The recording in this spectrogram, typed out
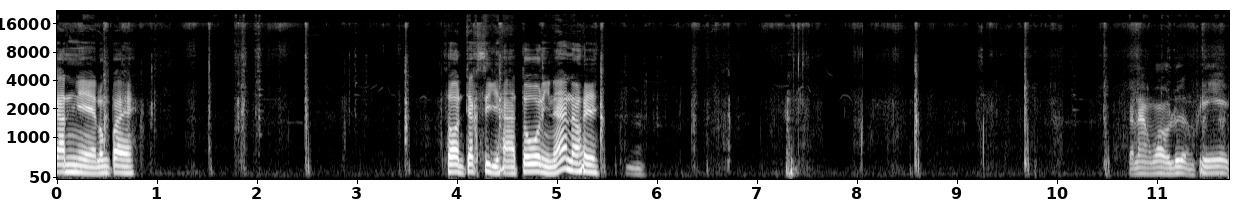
กันแหย่ลงไปสอนจัก4 5โตวนี่นะเนาะเฮ้ยกำลังเว่าเรื่องเพลง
